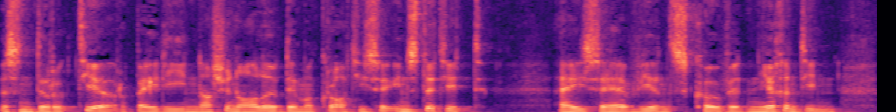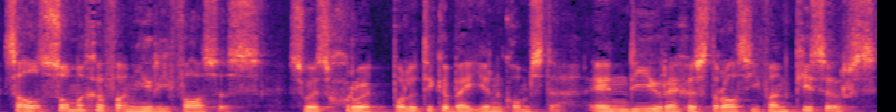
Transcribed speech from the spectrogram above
is 'n direkteur by die Nasionale Demokratiese Instituut. Hy sê weens COVID-19 sal sommige van hierdie fases, soos groot politieke byeenkomste en die registrasie van kiesers,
